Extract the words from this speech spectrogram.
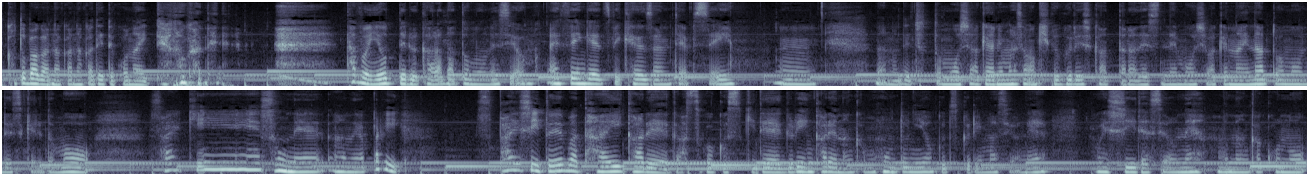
う言葉がなかなか出てこないっていうのがね。多分酔ってるからだと思うんですよ。I think it's because I'm tipsy. うん、なのでちょっと申し訳ありません。お聞く苦しかったらですね。申し訳ないなと思うんですけれども。最近そうね。あのやっぱりスパイシーといえばタイカレーがすごく好きでグリーンカレーなんかも本当によく作りますよね。美味しいですよね。もうなんかこの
